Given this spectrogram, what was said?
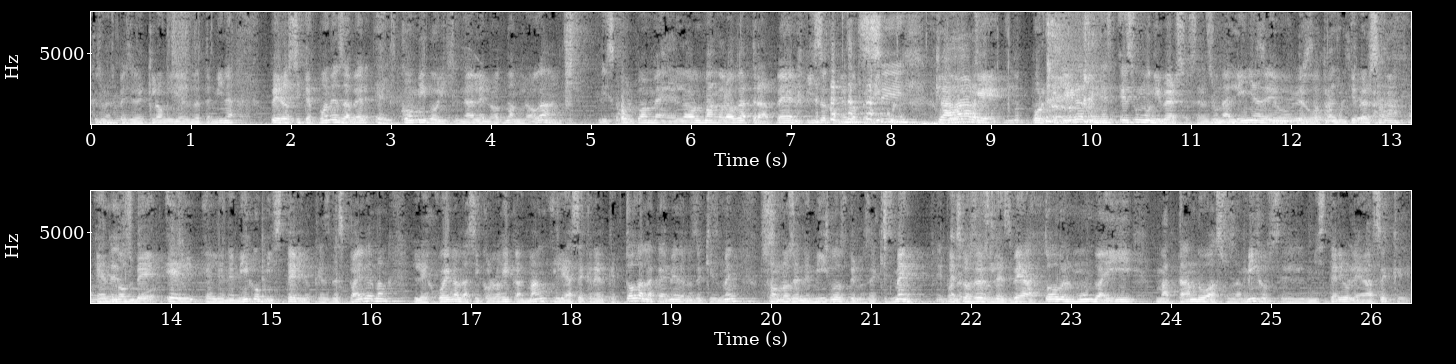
que es una especie de clon y él lo termina. Pero si te pones a ver el cómic original, el Old Man Logan, discúlpame, el Old Man Logan trapea el piso con esa película. Sí, claro. Porque, porque llegas en es, es un universo, o sea, es una línea de, un otro multiverso ajá. en Es- donde el, el enemigo misterio, que es de Spider-Man, le juega la psicológica al man y le hace creer que toda la academia de los X-Men son los enemigos de los X-Men. Entonces les ve a todo el mundo ahí matando a sus amigos. El misterio le hace que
